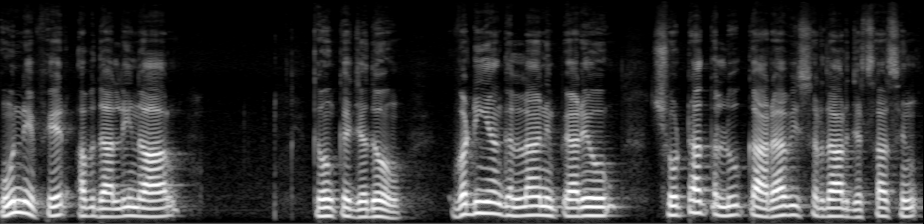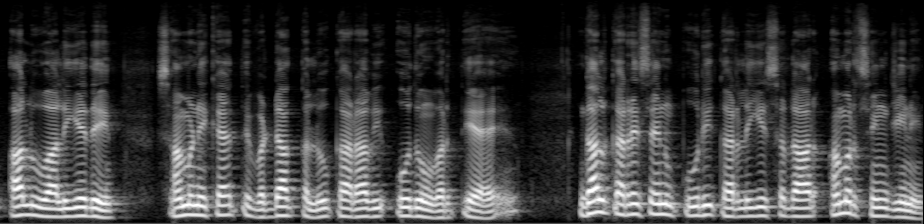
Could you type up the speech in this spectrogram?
ਉਹਨੇ ਫਿਰ ਅਬਦਾਲੀ ਨਾਲ, ਕਿਉਂਕਿ ਜਦੋਂ ਵੱਡੀਆਂ ਗੱਲਾਂ ਨਹੀਂ ਪਿਆਰਿਓ, ਛੋਟਾ ਕੱਲੂ ਘਾਰਾ ਵੀ ਸਰਦਾਰ ਜੱਸਾ ਸਿੰਘ ਆਲੂ ਵਾਲੀਏ ਦੇ ਸਾਹਮਣੇ ਕਹਿ ਤੇ ਵੱਡਾ ਕੱਲੂ ਘਾਰਾ ਵੀ ਉਦੋਂ ਵਰਤਿਆ ਹੈ। ਗੱਲ ਕਰ ਰਹੇ ਸੇ, ਇਹਨੂੰ ਪੂਰੀ ਕਰ ਲਈਏ ਸਰਦਾਰ ਅਮਰ ਸਿੰਘ ਜੀ ਨੇ।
